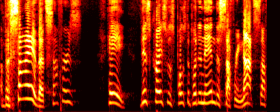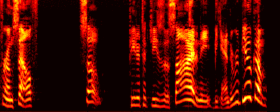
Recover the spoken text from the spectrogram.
A Messiah that suffers? Hey, this Christ was supposed to put an end to suffering, not suffer himself. So, Peter took Jesus aside and he began to rebuke him.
